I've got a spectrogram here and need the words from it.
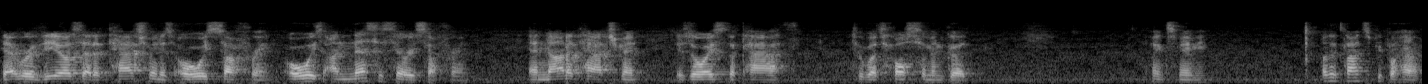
That reveals that attachment is always suffering, always unnecessary suffering, and non-attachment is always the path to what's wholesome and good. Thanks, Mamie. Other thoughts people have?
